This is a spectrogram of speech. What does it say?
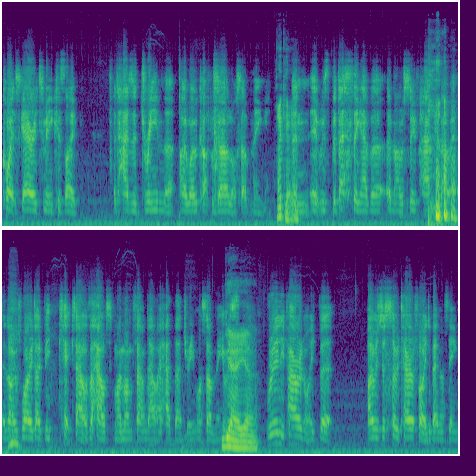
quite scary to me because like I'd had a dream that I woke up a girl or something. Okay. And it was the best thing ever, and I was super happy about it. And I was worried I'd be kicked out of the house if my mum found out I had that dream or something. It yeah, yeah. Really paranoid, but I was just so terrified of anything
